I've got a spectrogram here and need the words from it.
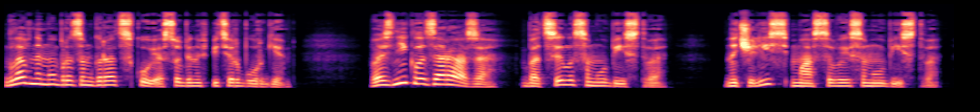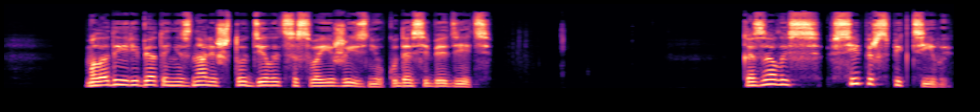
Главным образом городскую, особенно в Петербурге. Возникла зараза, бацилла самоубийства. Начались массовые самоубийства. Молодые ребята не знали, что делать со своей жизнью, куда себя деть. Казалось, все перспективы,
